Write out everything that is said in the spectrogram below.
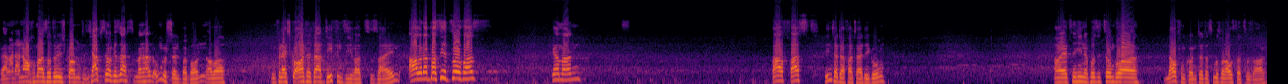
Wenn man dann noch mal so durchkommt. Ich hab's nur gesagt, man hat umgestellt bei Bonn, aber um vielleicht geordneter, defensiver zu sein. Aber dann passiert sowas. Ja, Mann. War fast hinter der Verteidigung. Aber jetzt nicht in der Position, wo er laufen konnte. Das muss man auch dazu sagen.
